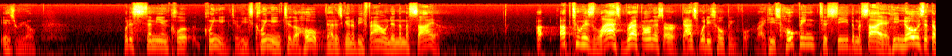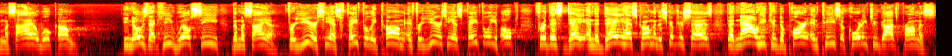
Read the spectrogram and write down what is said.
Israel. What is Simeon cl- clinging to? He's clinging to the hope that is going to be found in the Messiah up to his last breath on this earth. That's what he's hoping for, right? He's hoping to see the Messiah. He knows that the Messiah will come. He knows that he will see the Messiah. For years, he has faithfully come, and for years, he has faithfully hoped for this day. And the day has come, and the scripture says that now he can depart in peace according to God's promise.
